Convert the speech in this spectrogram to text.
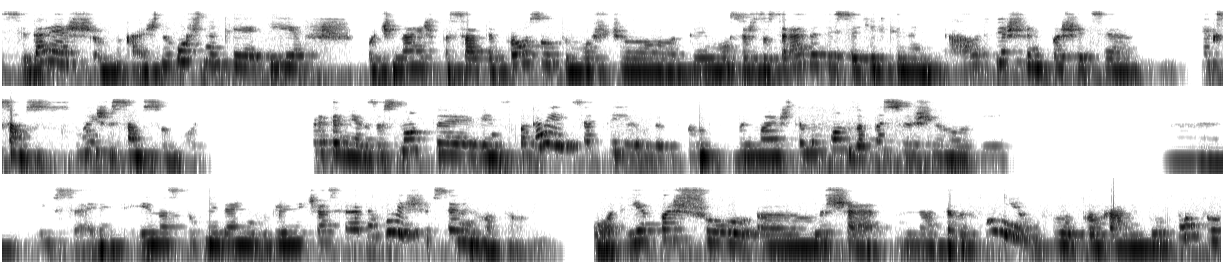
сідаєш, вмикаєш навушники і починаєш писати прозу, тому що ти мусиш зосередитися тільки на ній. А от вірш він пишеться як сам майже сам собою. Перед тим як заснути, він складається, ти виймаєш телефон, записуєш його і, і все. І наступний день у вільний час реагуєш, і все він готовий. От я пишу е, лише на телефоні в програмі блокноту.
